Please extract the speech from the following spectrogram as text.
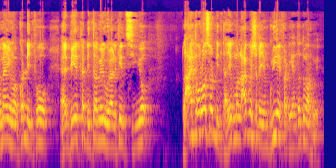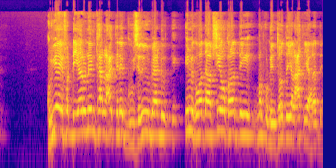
ama inuu ka dhinto aabeed ka dhinto ama walaalkeed siiyo. Lacagta waa loo soo dhintaa iyaguma lacag bay shaqeeyaan. Guryo ay fadhiyaan dad dumarku guryo ay fadhiyaan ninkaa lacagta le guursaday un baa dhow imika waa daabshiiroo kale dee markuu dhinto dee lacagta yaalade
